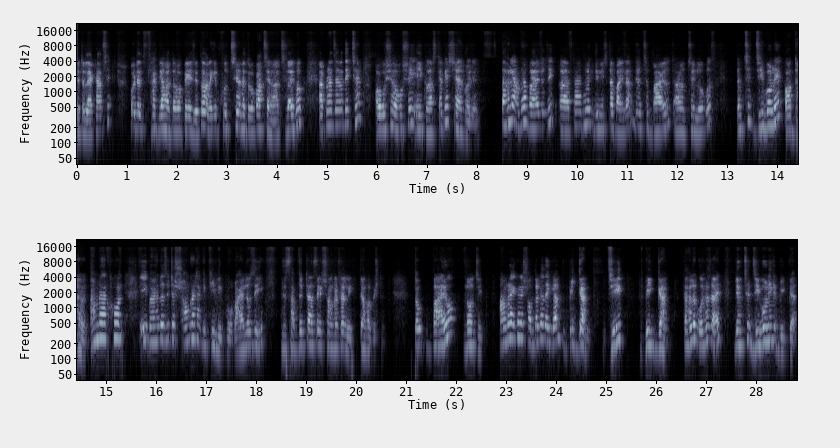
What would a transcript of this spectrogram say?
যেটা লেখা আছে ওইটা থাকলে হয়তো বা পেয়ে যেত, অনেকে খুঁজছে হয়তো বা পাচ্ছে না। আচ্ছা যাই হোক, আপনারা যারা দেখছেন, অবশ্যই অবশ্যই এই ক্লাসটাকে শেয়ার করে দিন তাহলে আমরা বায়োলজিক প্রাথমিক জিনিসটা পাইলাম, যে হচ্ছে বায়ো আর হচ্ছে লোগোস হচ্ছে জীবনে অধ্যয়ন। আমরা এখন এই বায়োলজিটার সংজ্ঞাটাকে কি লিখব? বায়োলজি যে সাবজেক্টটা আছে, এই সংজ্ঞাটা লিখতে হবে কি? তো বায়োলজি আমরা এখানে শব্দটা দেখলাম বিজ্ঞান, জীব বিজ্ঞান। তাহলে বোঝা যায় যে হচ্ছে জীবনের বিজ্ঞান।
